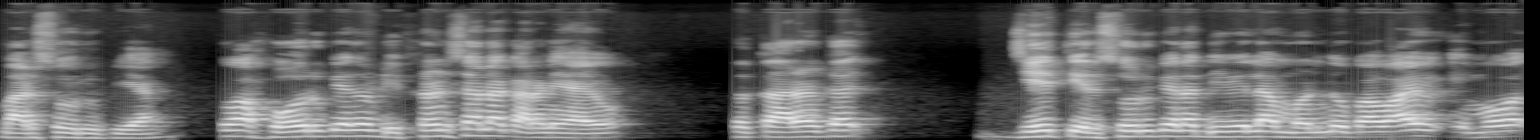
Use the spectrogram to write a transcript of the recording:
બારસો રૂપિયા. તો આ સો રૂપિયાનો ડિફરન્સ શાના કારણે આવ્યો? તો કારણ કે જે તેરસો રૂપિયાના દિવેલા મણનો ભાવ આવ્યો, એમાં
